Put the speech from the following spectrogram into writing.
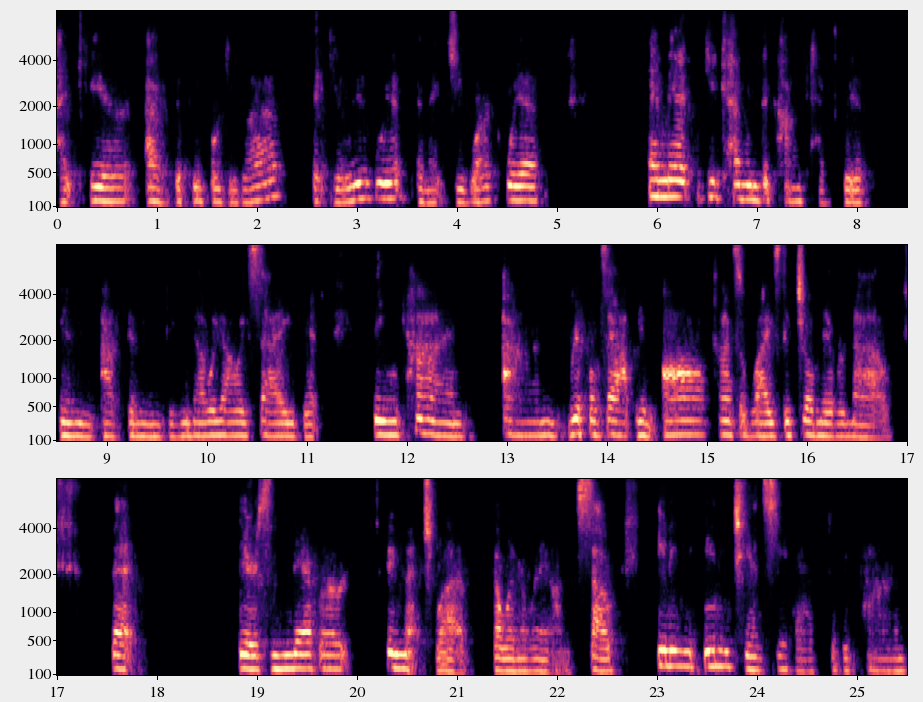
Take care of the people you love, that you live with, and that you work with, and that you come into contact with in our community. You know, we always say that being kind um, ripples out in all kinds of ways that you'll never know. That there's never too much love going around. So any, any chance you have to be kind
